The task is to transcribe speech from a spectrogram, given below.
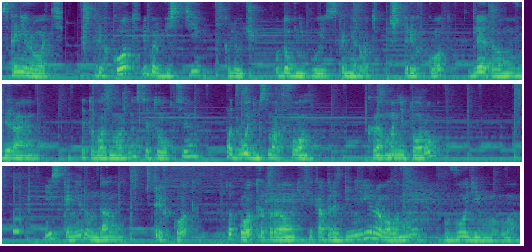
Сканировать штрих-код, либо ввести ключ. Удобнее будет сканировать штрих-код. Для этого мы выбираем эту возможность, эту опцию. Подводим смартфон к монитору и сканируем данный штрих-код. Тот код, который аутентификатор сгенерировал, мы вводим его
